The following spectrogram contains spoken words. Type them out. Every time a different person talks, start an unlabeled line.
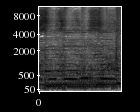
是起去旅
